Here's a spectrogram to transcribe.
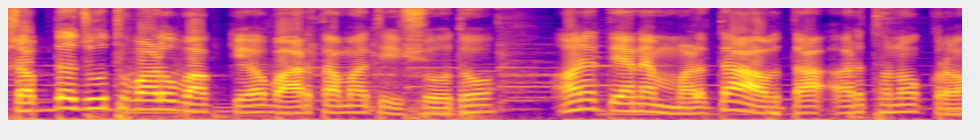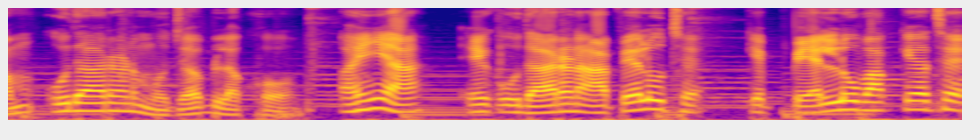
શબ્દ જૂથવાળું વાક્ય વાર્તામાંથી શોધો અને તેને મળતા આવતા અર્થનો ક્રમ ઉદાહરણ મુજબ લખો. અહીંયા એક ઉદાહરણ આપેલું છે કે પહેલું વાક્ય છે,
